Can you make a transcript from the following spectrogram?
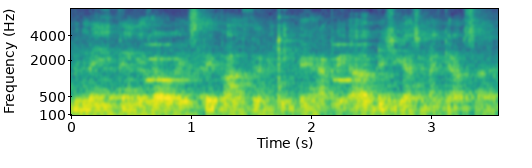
the main thing is always stay positive and keep being happy. I'll update you guys when I get outside.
